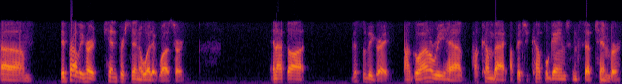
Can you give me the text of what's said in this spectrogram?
Um, it probably hurt ten percent of what it was hurt and I thought, this will be great. I'll go out on rehab. I'll come back. I'll pitch a couple games in September,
